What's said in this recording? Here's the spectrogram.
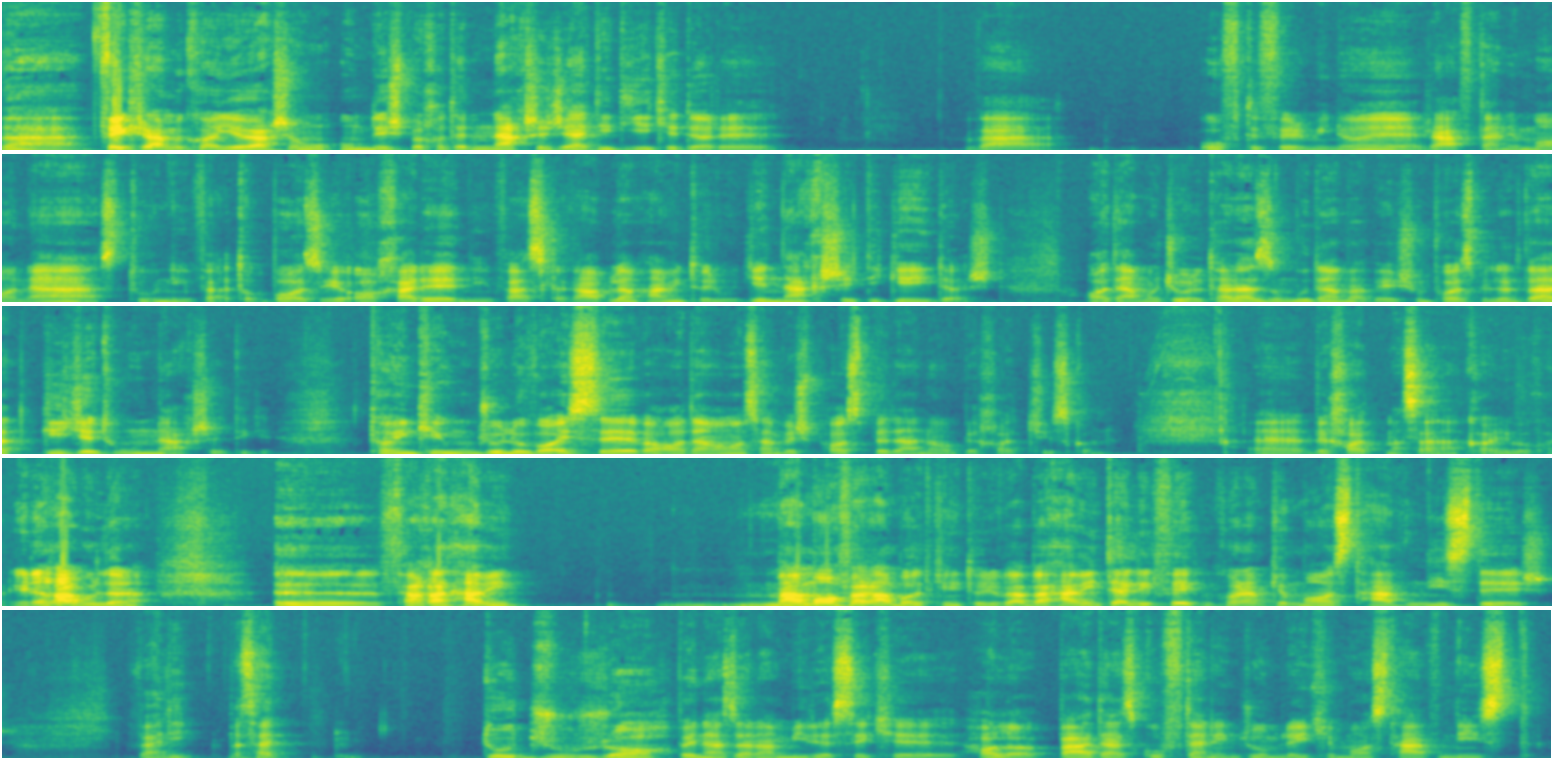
و فکرم می‌کنم یه بخش عمدهش به خاطر نقش جدیدیه که داره و افت فرمینو رفتن مانه است. تو بازی آخر نیم فصل قبلم همینطوری بود. یه نقش دیگه ای داشت. آدما جلوتر از اون بودن و بهشون پاس می‌داد و گیجه تو اون نقش دیگه. تا اینکه اون جلو وایسه و آدما مثلا بهش پاس بدن و بخواد چیز کنه. بخواد مثلا کاری بکنه. اینو قبول دارم. فقط همین. من موافقم باید که اینطوری. و به همین دلیل فکر می‌کنم که ماست نیستش. ولی مثلا دو جور راه به نظرم می‌رسه که حالا بعد از گفتن این جمله که ماست نیست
